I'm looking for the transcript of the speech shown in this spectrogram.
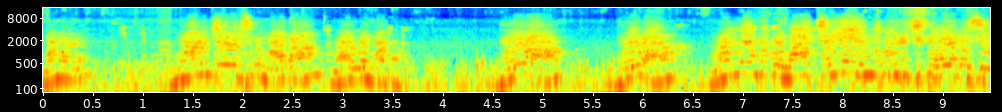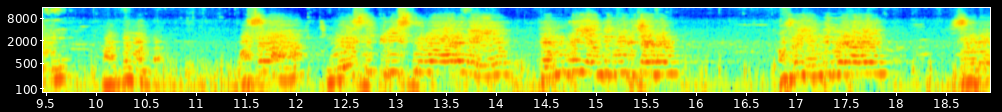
మనం జ్ఞానం చేయవలసిన మాట నాలుగో మాట. దేవ ఎందుకు నా చెయ్యి ఎందుకు విడిచితే అనేసి అర్థం అంట. అసలు యేసుక్రీస్తు వారిని తండ్రి ఎందుకు విడిచాడు? అసలు ఎందుకు విడాలి? సరే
